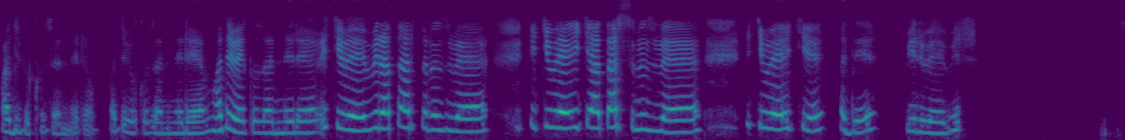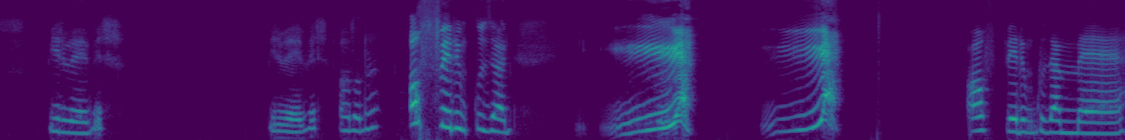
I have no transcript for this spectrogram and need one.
Hadi be kuzenlerim. Hadi be kuzenlerim. Hadi be kuzenlerim. 2 ve 1 atarsınız be. 2 ve 2 atarsınız be. 2 ve 2. Hadi. 1 ve 1. 1 ve 1. 1 ve 1. Al onu. Aferin kuzen. Aferin kuzen be.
